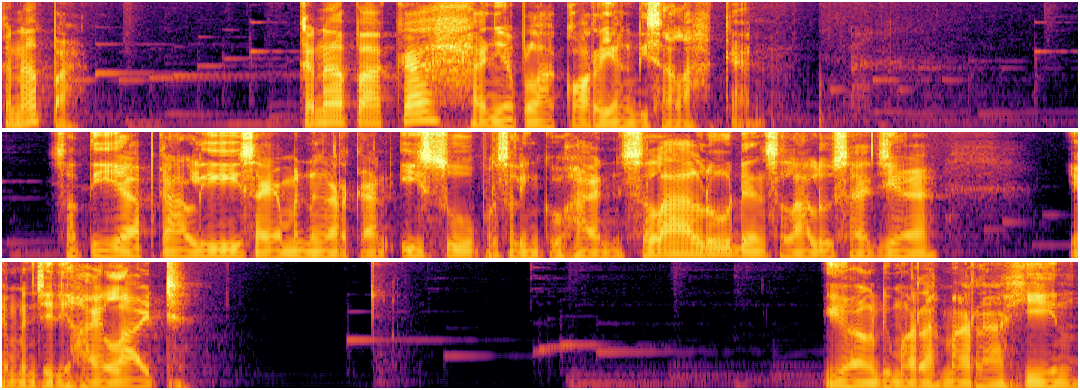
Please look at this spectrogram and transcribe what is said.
Kenapa? Kenapakah hanya pelakor yang disalahkan? Setiap kali saya mendengarkan isu perselingkuhan, selalu dan selalu saja yang menjadi highlight yang dimarah-marahin,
